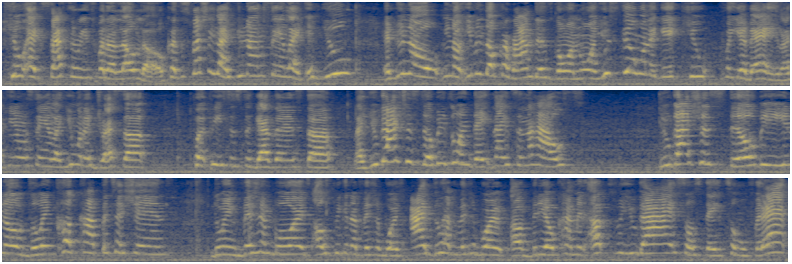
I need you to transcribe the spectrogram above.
cute accessories for the Lolo? Because especially, like, you know what I'm saying? Like, if you if you know, you know, even though is going on, you still want to get cute for your bae. Like, you know what I'm saying? Like, you want to dress up, put pieces together and stuff. Like, you guys should still be doing date nights in the house. You guys should still be, you know, doing cook competitions, doing vision boards. Oh, speaking of vision boards, I do have a vision board uh, video coming up for you guys, so stay tuned for that.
